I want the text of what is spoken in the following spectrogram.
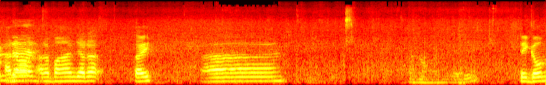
Ano, Ulan! ano bang handya Tay? Ah... ano nga yun? Tigom?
